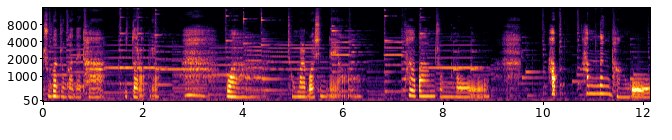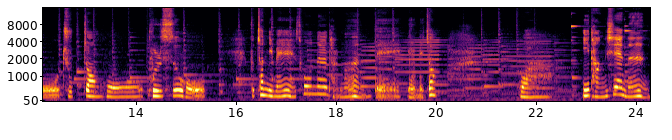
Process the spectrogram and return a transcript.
중간중간에 다 있더라고요. 와, 정말 멋있네요. 사방중로, 합, 함능방고, 죽정호, 불수호, 부처님의 손을 닮은 네, 열매죠. 와, 이 당시에는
